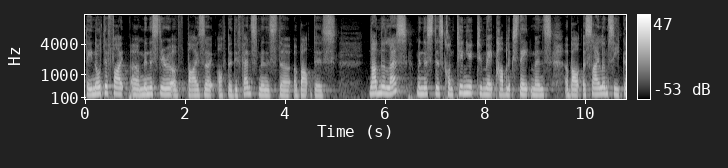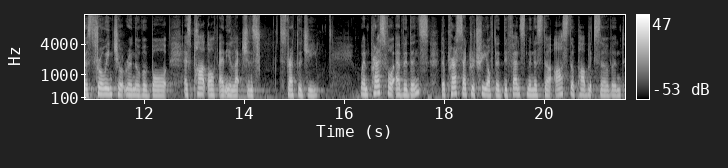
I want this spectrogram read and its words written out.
They notified a ministerial advisor of the defense minister about this. Nonetheless, ministers continued to make public statements about asylum seekers throwing children overboard as part of an election strategy. When pressed for evidence, the press secretary of the defense minister asked the public servant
